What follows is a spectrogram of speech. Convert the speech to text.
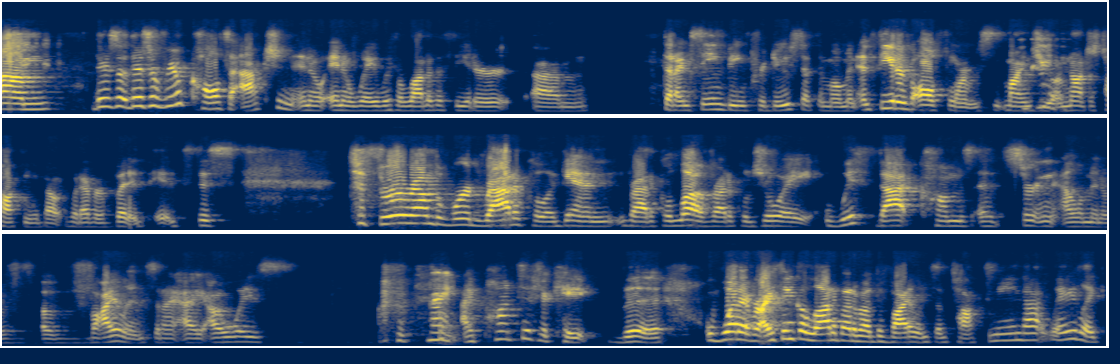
Um, there's a there's a real call to action in a, in a way with a lot of the theater um, that I'm seeing being produced at the moment, and theater of all forms, mind you. I'm not just talking about whatever, but it, it's this to throw around the word radical again, radical love, radical joy. With that comes a certain element of, of violence, and I, I always right. I pontificate the whatever. I think a lot about about the violence of talk to me in that way like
